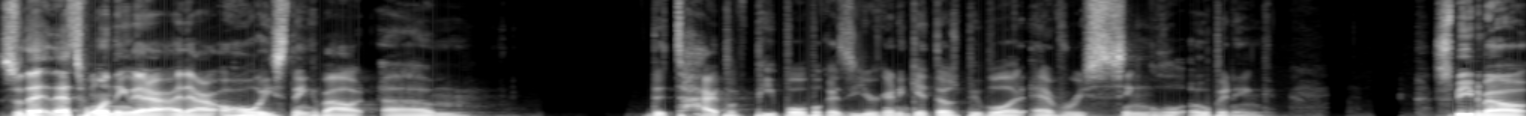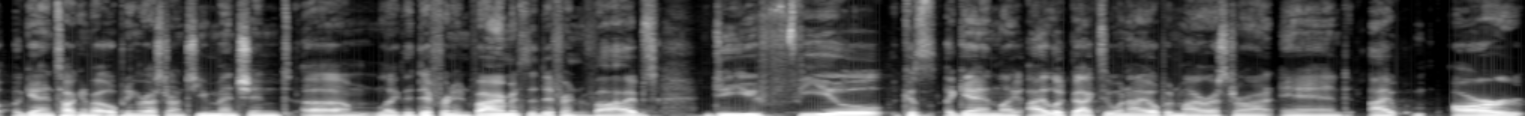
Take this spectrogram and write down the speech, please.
so that that's one thing that I that I always think about. Um, the type of people because you're gonna get those people at every single opening. Speaking about again, talking about opening restaurants, you mentioned um, like the different environments, the different vibes. Do you feel? Because again, like I look back to when I opened my restaurant, and I our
